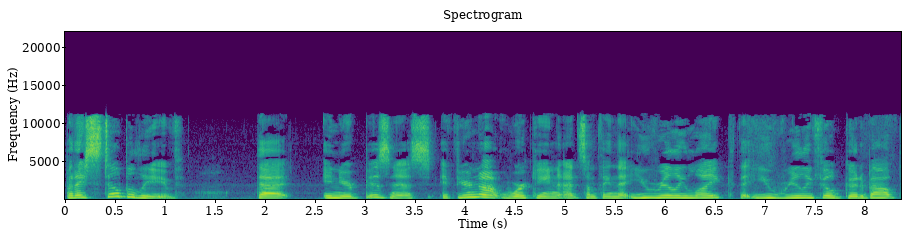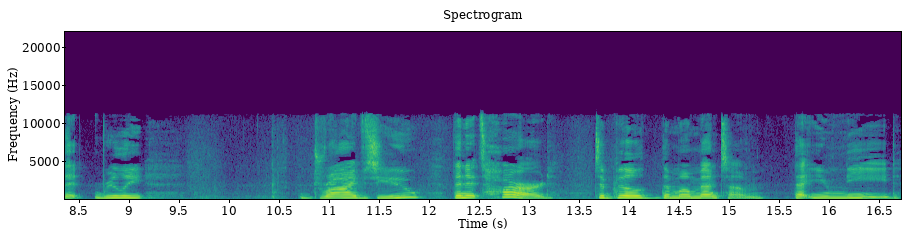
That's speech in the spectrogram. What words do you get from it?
But i still believe that in your business if you're not working at something that you really like that you really feel good about that really drives you then it's hard to build the momentum that you need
